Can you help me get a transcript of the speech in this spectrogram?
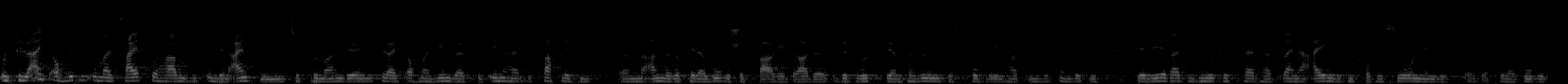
und vielleicht auch wirklich, um mal Zeit zu haben, sich um den Einzelnen zu kümmern, den vielleicht auch mal jenseits des inhaltlich-fachlichen ähm, eine andere pädagogische Frage gerade bedrückt, der ein persönliches Problem hat. Insofern wirklich der Lehrer die Möglichkeit hat, seiner eigentlichen Profession, nämlich äh, der Pädagogik,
